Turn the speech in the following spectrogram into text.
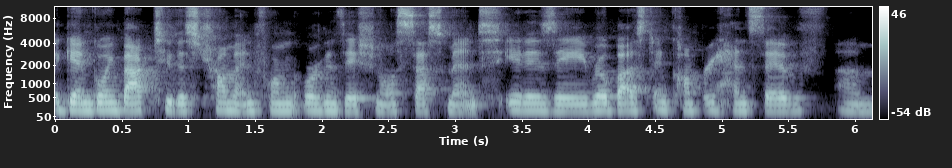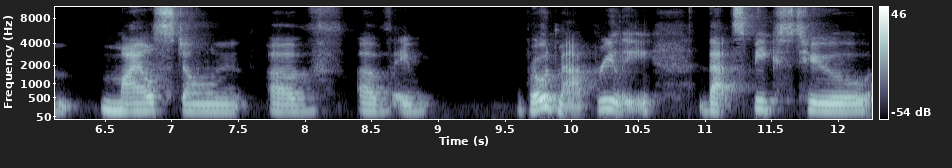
again, going back to this trauma informed organizational assessment, it is a robust and comprehensive um, milestone of, of a roadmap really that speaks to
